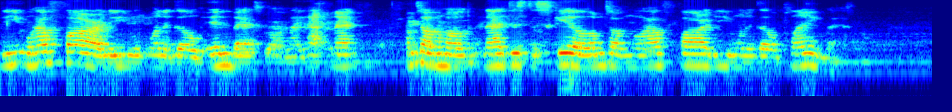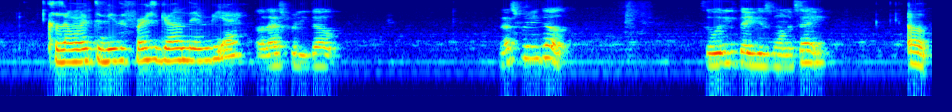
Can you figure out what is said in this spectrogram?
do you? How far do you want to go in basketball? Like how, not. I'm talking about not just the skill. I'm talking about how far do you want to go playing basketball? Cause I want to be the first girl in the NBA. Oh, that's pretty dope. That's pretty dope. So what do you think it's going to take? Oh,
